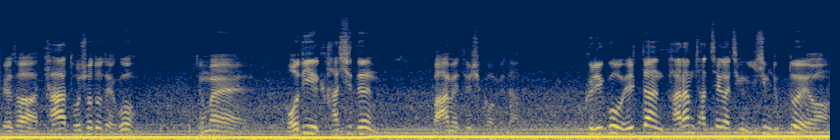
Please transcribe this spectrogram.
그래서 다 도셔도 되고 정말 어디 가시든 마음에 드실 겁니다. 그리고 일단 바람 자체가 지금 26도예요.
